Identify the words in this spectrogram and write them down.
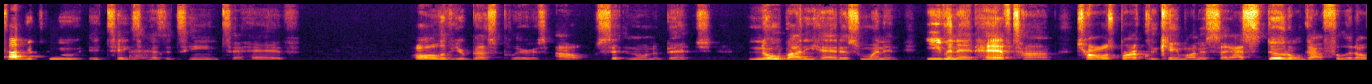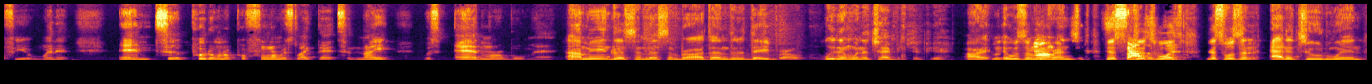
fortitude it takes as a team to have all of your best players out sitting on the bench? Nobody had us winning. Even at halftime, Charles Barkley came out and said, I still don't got Philadelphia winning. And to put on a performance like that tonight was admirable, man. I mean, listen, listen, bro. At the end of the day, bro, we didn't win a championship here. All right, mm, it was a No. revenge. This this was win. this was an attitude win,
